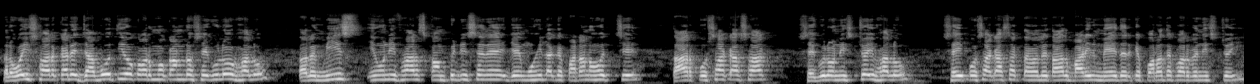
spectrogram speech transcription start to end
তাহলে ওই সরকারের যাবতীয় কর্মকাণ্ড সেগুলোও ভালো। তাহলে মিস ইউনিভার্স কম্পিটিশনে যে মহিলাকে পাঠানো হচ্ছে, তার পোশাক আশাক সেগুলো নিশ্চয়ই ভালো। সেই পোশাক আশাক তাহলে তার বাড়ির মেয়েদেরকে পরাতে পারবে নিশ্চয়ই।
